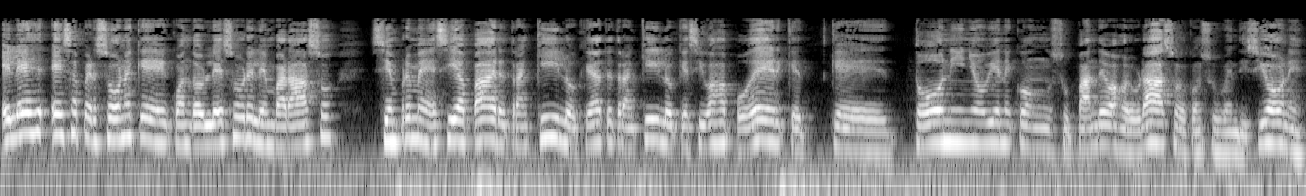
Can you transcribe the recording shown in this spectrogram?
él es esa persona que cuando hablé sobre el embarazo siempre me decía, padre, tranquilo, quédate tranquilo, que si vas a poder, que, que todo niño viene con su pan debajo del brazo, con sus bendiciones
